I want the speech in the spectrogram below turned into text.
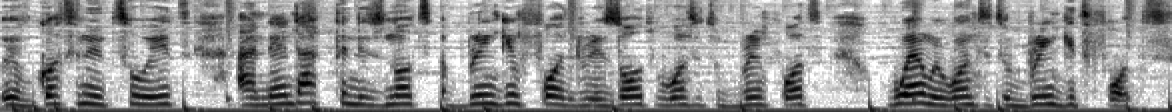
we've gotten into it, and then that thing is not bringing forth the result we wanted to bring forth when we wanted to bring it forth.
